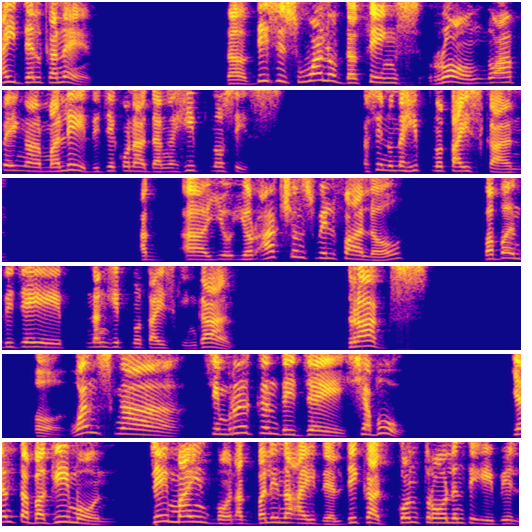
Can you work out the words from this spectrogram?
Idle ka na eh. Now, this is one of the things wrong, no apay nga mali, DJ ko nada nga hypnosis. Kasi nung na-hypnotize kan, ag, ah, you- your actions will follow, babaan DJ nang hypnotize king kan. Drugs. Oh, once nga simreken DJ shabu, yan tabagimon, J mind mo, agbali na idol, di kad, kontrolin ti evil.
